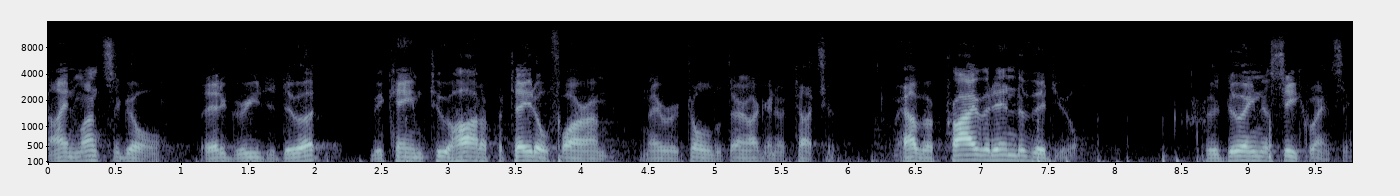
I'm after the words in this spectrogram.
Nine months ago, they had agreed to do it. became too hot a potato for them, and they were told that they're not going to touch it. We have a private individual who's doing the sequencing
